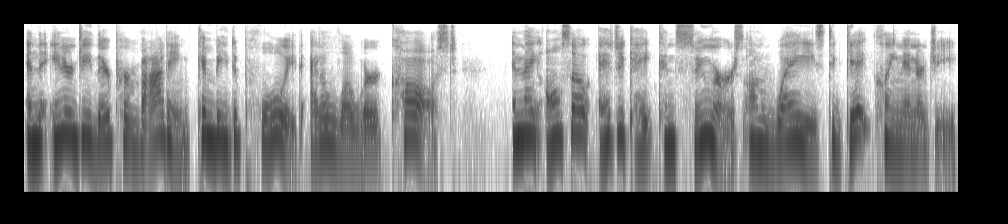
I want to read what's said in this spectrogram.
and the energy they're providing can be deployed at a lower cost. And they also educate consumers on ways to get clean energy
